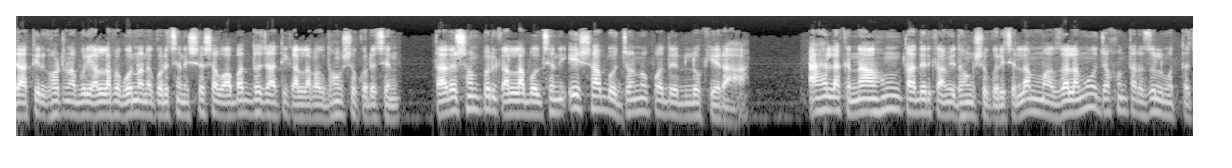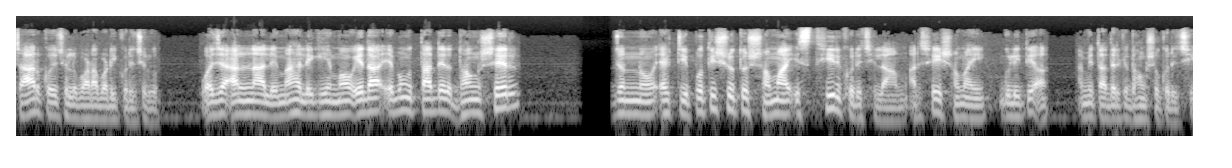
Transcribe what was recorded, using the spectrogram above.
জাতির ঘটনাবলী আল্লাপাক বর্ণনা করেছেন, সেসব অবাধ্য জাতিকে আল্লাপাক ধ্বংস করেছেন। তাদের সম্পর্কে আল্লাহ বলছেন, এসব জনপদের লোকেরা আহলাক না হুম তাদেরকে আমি ধ্বংস করেছি। লাম্মা জালামু, যখন তারা জুল অত্যাচার করেছিল, বাড়াবাড়ি করেছিল। ওয়াজা আল্লাহ আলী মাহলিকি এদা এবং তাদের ধ্বংসের জন্য একটি প্রতিশ্রুত সময় স্থির করেছিলাম। আর সেই সময়গুলিতে আমি তাদেরকে ধ্বংস করেছি।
